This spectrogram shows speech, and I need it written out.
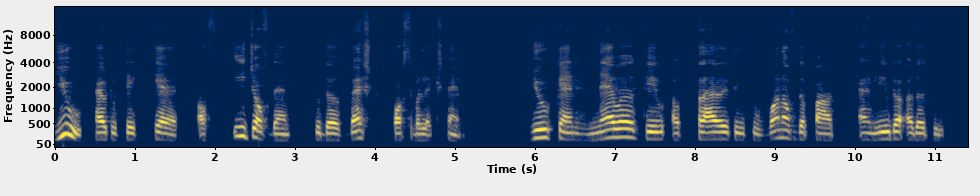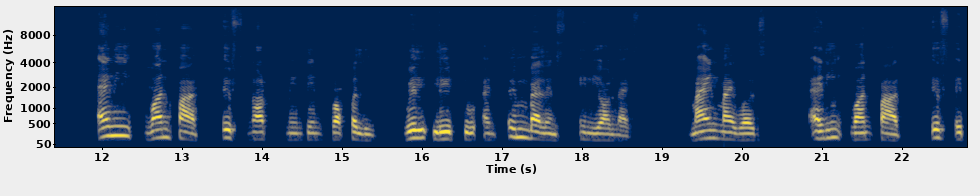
you have to take care of each of them to the best possible extent. You can never give a priority to one of the part and leave the other two. Any one part, if not maintained properly, will lead to an imbalance in your life. Mind my words, any one part, if it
